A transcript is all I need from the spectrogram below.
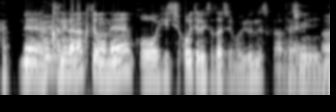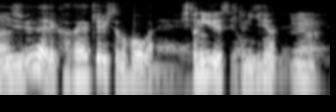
ね金がなくてもね、こう必死こいてる人たちもいるんですからね。確かに、うん20代で輝ける人の方がね、一握りですよ一。握りなんだよね。うん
